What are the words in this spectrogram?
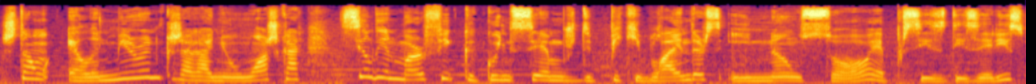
estão Ellen Mirren, que já ganhou um Oscar, Cillian Murphy, que conhecemos de Peaky Blinders e não só, é preciso dizer isso,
